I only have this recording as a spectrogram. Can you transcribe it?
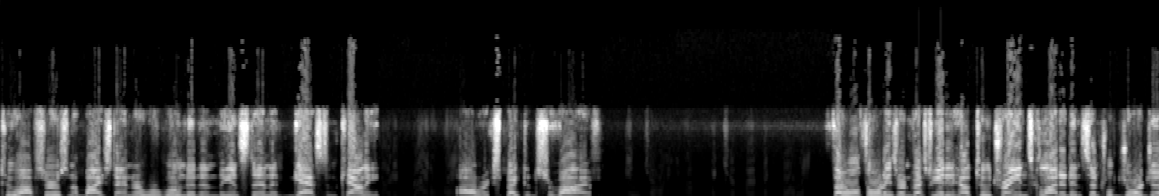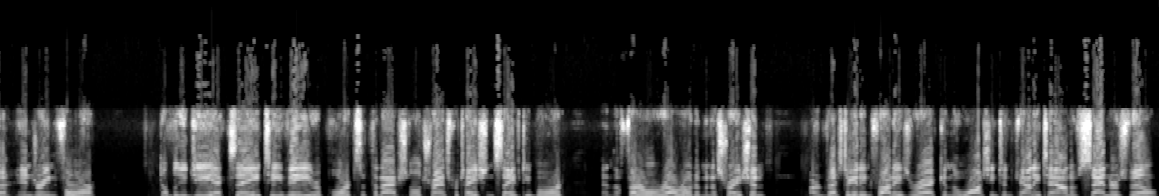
Two officers and a bystander were wounded in the incident at Gaston County. All are expected to survive. Federal authorities are investigating how two trains collided in central Georgia, injuring four. WGXA-TV reports that the National Transportation Safety Board and the Federal Railroad Administration are investigating Friday's wreck in the Washington County town of Sandersville.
